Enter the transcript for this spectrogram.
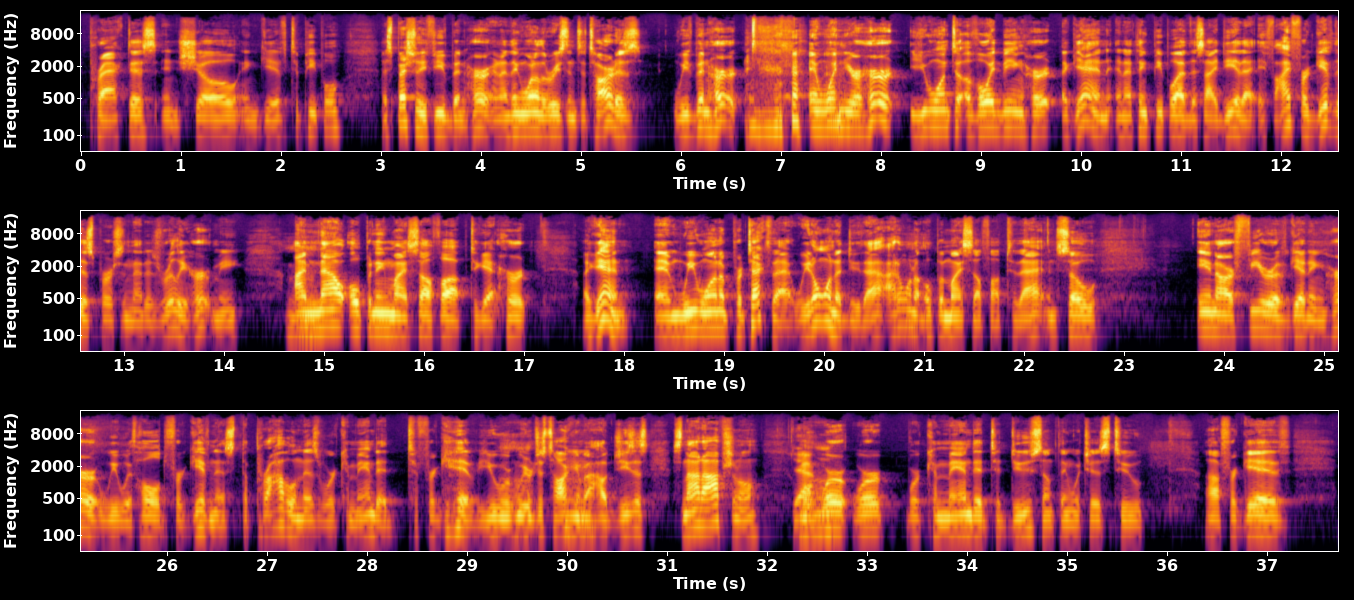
practice and show and give to people, especially if you've been hurt. And I think one of the reasons it's hard is we've been hurt. and when you're hurt, you want to avoid being hurt again. And I think people have this idea that if I forgive this person that has really hurt me, mm-hmm. I'm now opening myself up to get hurt again. And we want to protect that. We don't want to do that. I don't want to mm-hmm. open myself up to that. And so, in our fear of getting hurt, we withhold forgiveness. The problem is we're commanded to forgive. You were, mm-hmm. we were just talking mm-hmm. about how Jesus, it's not optional. Yeah. We're, we're, we're commanded to do something, which is to uh, forgive.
